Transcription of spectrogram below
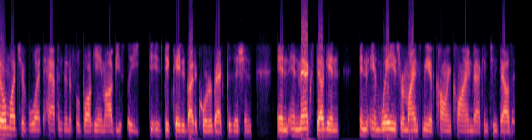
so much of what happens in a football game obviously is dictated by the quarterback position, and and Max Duggan in in ways reminds me of Collin Klein back in 2000,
